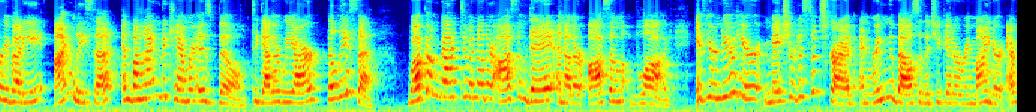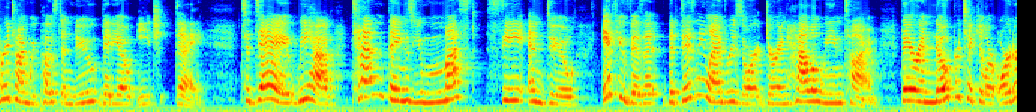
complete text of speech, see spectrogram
everybody. I'm Lisa, and behind the camera is Bill. Together we are Billisa. Welcome back to another awesome day, another awesome vlog. If you're new here, make sure to subscribe and ring the bell so that you get a reminder every time we post a new video each day. Today we have 10 things you must see and do if you visit the Disneyland Resort during Halloween time. They are in no particular order.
